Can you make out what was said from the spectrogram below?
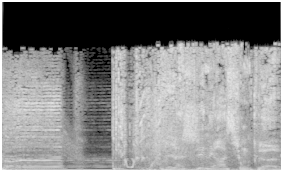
La Génération Club.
